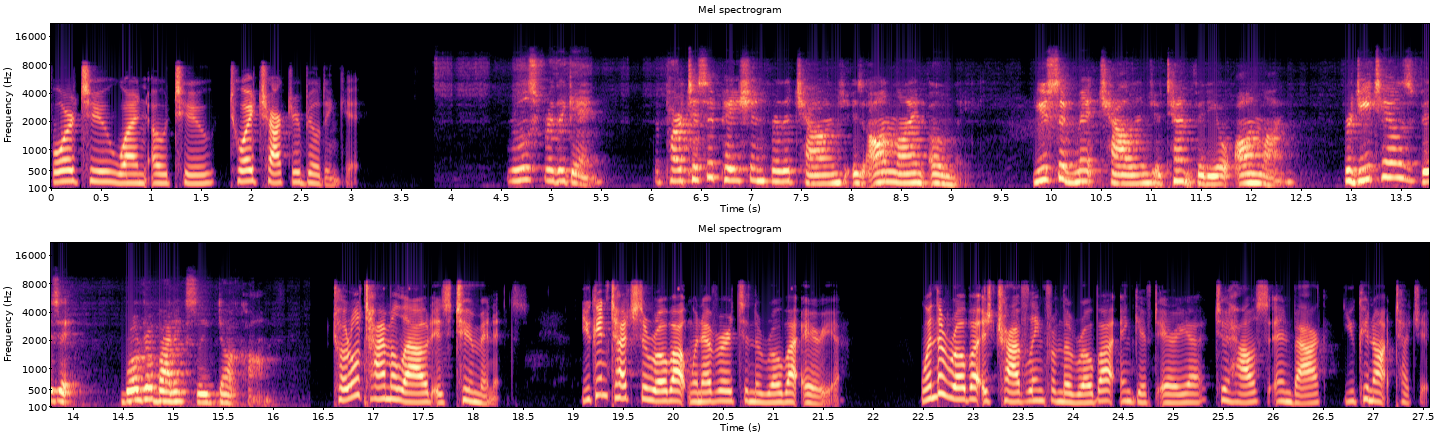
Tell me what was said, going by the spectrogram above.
42102 Toy Tractor Building Kit. Rules for the game. The participation for the challenge is online only. You submit challenge attempt video online. For details, visit worldroboticsleague.com. Total time allowed is 2 minutes. You can touch the robot whenever it's in the robot area. When the robot is traveling from the robot and gift area to house and back, you cannot touch it.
